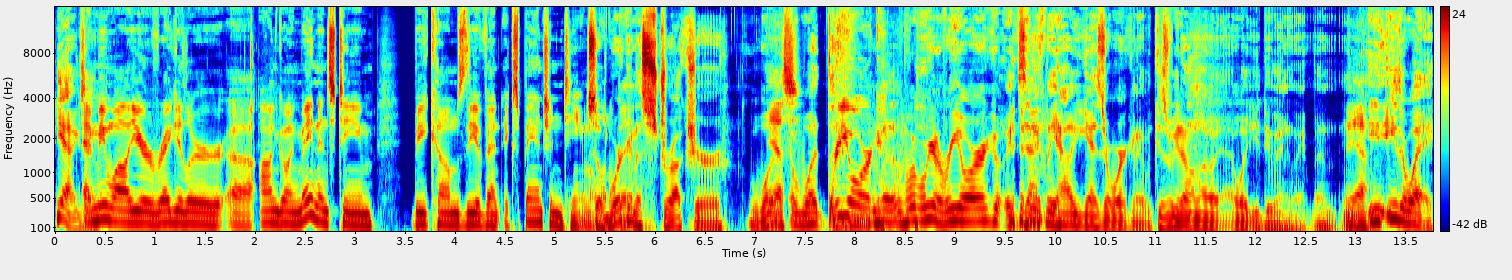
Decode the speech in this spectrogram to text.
Yeah, exactly. And meanwhile, your regular uh, ongoing maintenance team becomes the event expansion team. So we're going to structure what Yes. what the, Reorg. We're going to reorg exactly how you guys are working it because we don't know what you do anyway. But Yeah. e- either way,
